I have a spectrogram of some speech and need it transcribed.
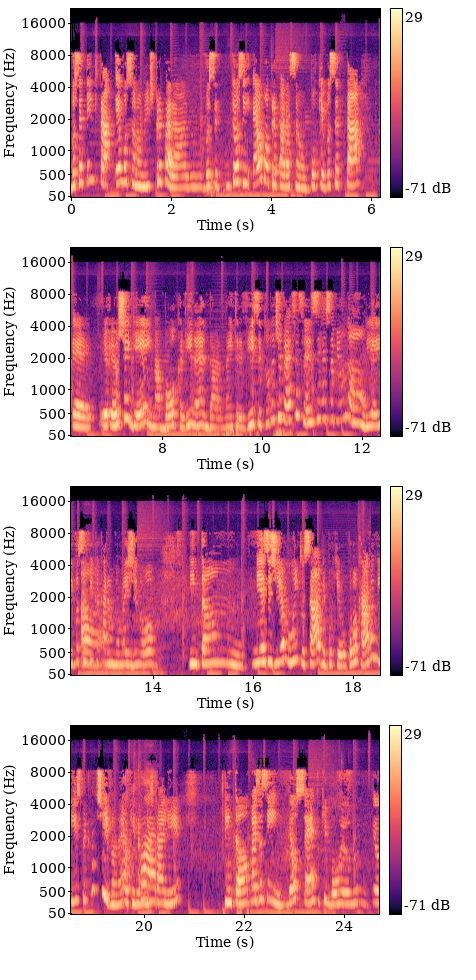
você tem que estar tá emocionalmente preparado. Você, então, assim, é uma preparação, porque você está é, eu, cheguei na boca ali, né, da, na entrevista e tudo, diversas vezes e recebi um não. E aí você oh. fica, caramba, mas de novo. Então, me exigia muito, sabe? Porque eu colocava a minha expectativa, né? Eu queria claro. muito estar ali. Então, mas assim, deu certo, que bom. Eu eu,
